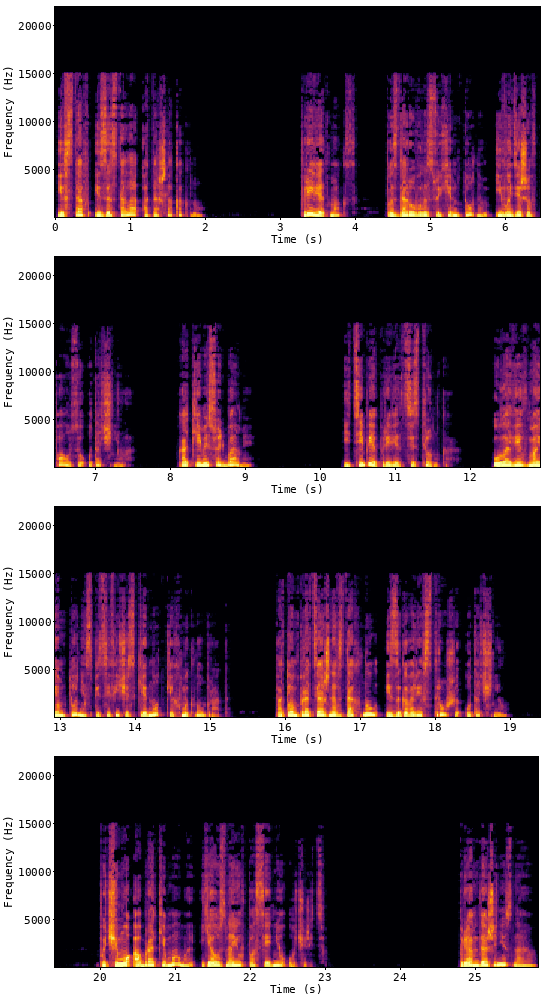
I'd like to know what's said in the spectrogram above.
и, встав из-за стола, отошла к окну. «Привет, Макс!» — поздоровалась сухим тоном и, выдержав паузу, уточнила. «Какими судьбами?» «И тебе привет, сестренка!» Уловив в моем тоне специфические нотки, хмыкнул брат. Потом протяжно вздохнул и, заговорив строже, уточнил. Почему о браке мамы я узнаю в последнюю очередь? Прям даже не знаю.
